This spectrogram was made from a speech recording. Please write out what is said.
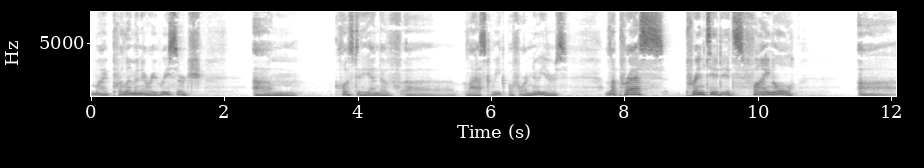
my preliminary research um, close to the end of uh, last week before New Year's, La Presse printed its final uh,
